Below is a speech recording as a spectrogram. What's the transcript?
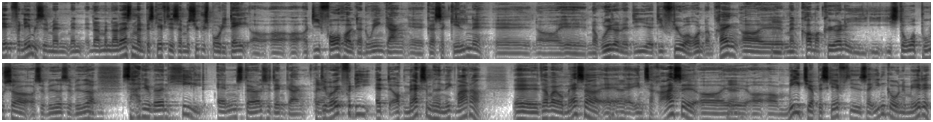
den fornemmelse, man, man, når, man, når der er sådan, man beskæftiger sig med cykelsport i dag, og, og, og, og de forhold, der nu engang øh, gør sig gældende, øh, når, øh, når rytterne de, de flyver rundt omkring, og øh, mm. man kommer kørende i, i, i store busser og så videre, så videre, mm. så har det jo været en helt anden størrelse dengang. Og ja. det var jo ikke fordi, at opmærksomheden ikke var der. Øh, der var jo masser af, ja. af interesse, og, ja. øh, og, og medier beskæftigede sig indgående med det.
